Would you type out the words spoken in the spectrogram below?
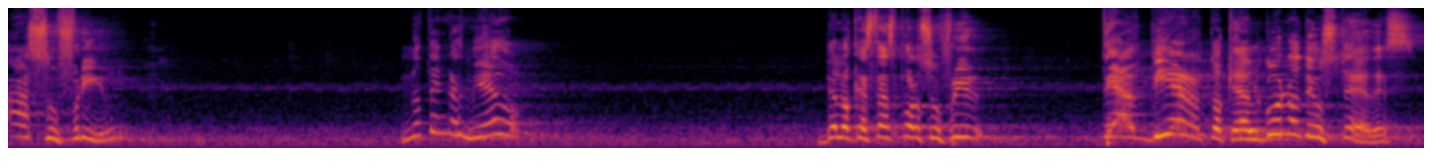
A sufrir. No tengas miedo de lo que estás por sufrir. Te advierto que algunos de ustedes,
